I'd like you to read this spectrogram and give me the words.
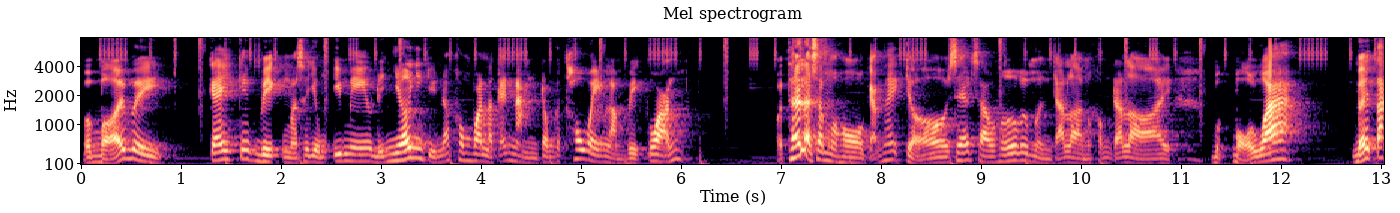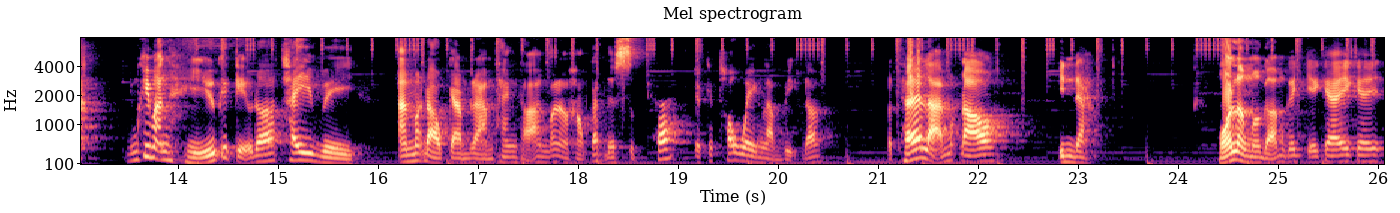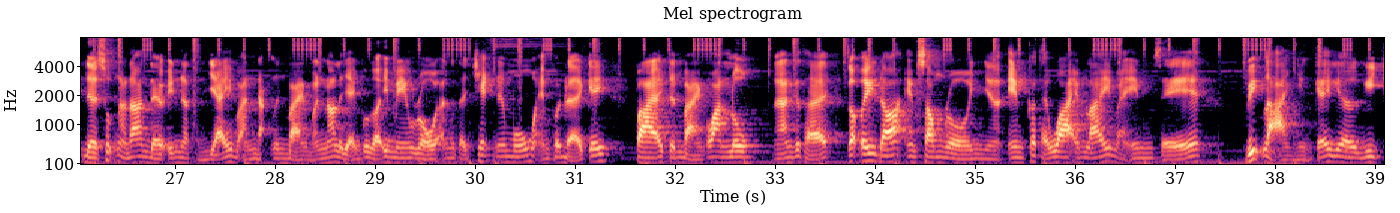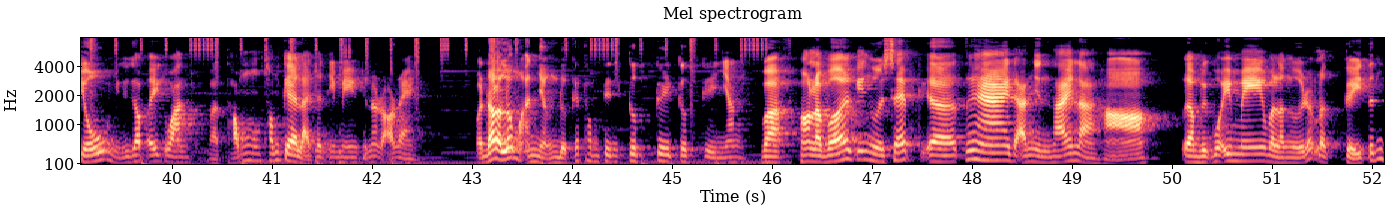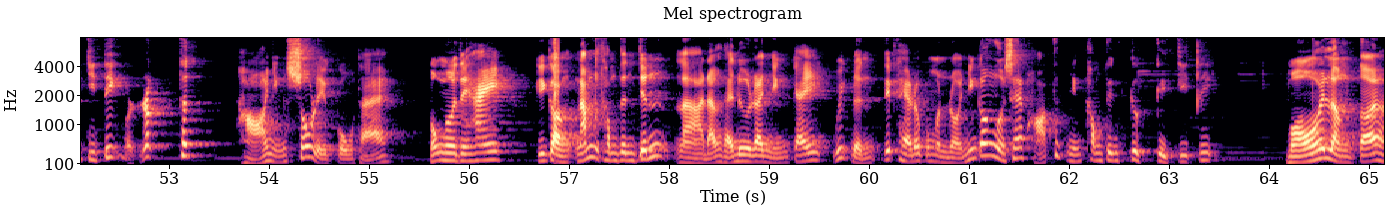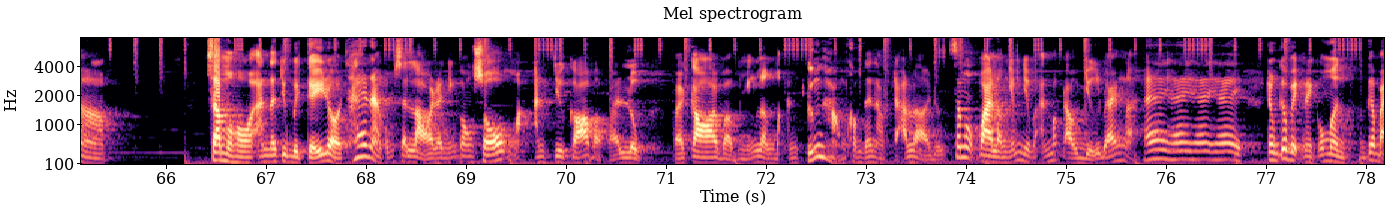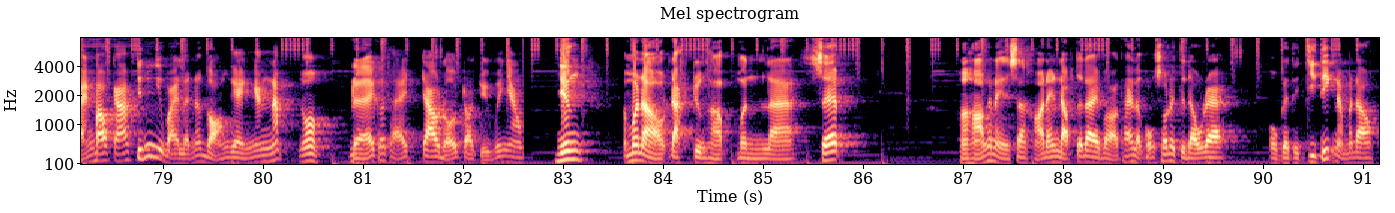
Và bởi vì cái cái việc mà sử dụng email để nhớ những chuyện đó không phải là cái nằm trong cái thói quen làm việc của anh. Và thế là sao mà hồ cảm thấy, trời ơi, sếp sao hứa với mình trả lời mà không trả lời, bực bội quá, bế tắc nhưng khi mà anh hiểu cái kiểu đó, thay vì anh bắt đầu càm ràm than thở, anh bắt đầu học cách để support cho cái thói quen làm việc đó. Và thế là anh bắt đầu in ra. Mỗi lần mà gửi một cái cái cái cái đề xuất nào đó, anh đều in ra thành giấy và anh đặt lên bàn và anh nói là dạ em có gửi email rồi, anh có thể check nếu muốn mà em có để cái file ở trên bàn của anh luôn. Anh có thể góp ý đó, em xong rồi em có thể qua em lấy và em sẽ viết lại những cái ờ, ghi chú, những cái góp ý của anh và thống thống kê lại trên email cho nó rõ ràng và đó là lúc mà anh nhận được cái thông tin cực kỳ cực kỳ nhanh. Và hoặc là với cái người sếp uh, thứ hai thì anh nhìn thấy là họ làm việc qua email và là người rất là kỹ tính chi tiết và rất thích hỏi những số liệu cụ thể. Một người thì hay chỉ cần nắm được thông tin chính là đã có thể đưa ra những cái quyết định tiếp theo đó của mình rồi. Nhưng có người sếp họ thích những thông tin cực kỳ chi tiết. Mỗi lần tới họp sau một hồi anh đã chuẩn bị kỹ rồi, thế nào cũng sẽ lòi ra những con số mà anh chưa có và phải lục, phải coi vào những lần mà anh cứng họng không thể nào trả lời được. Sau một vài lần giống như vậy, anh bắt đầu dự đoán là, hey hey hey hey, trong cái việc này của mình, một cái bản báo cáo chính như vậy là nó gọn gàng, ngăn nắp, đúng không? Để có thể trao đổi trò chuyện với nhau. Nhưng mới đầu đặt trường hợp mình là sếp, họ hỏi cái này sao? Họ đang đọc tới đây và họ thấy là con số này từ đâu ra? Ok, thì chi tiết nằm ở đâu?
